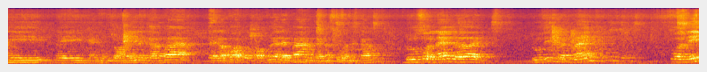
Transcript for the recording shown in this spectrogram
ในในแผงวงจรนี้นะครับ ว่าแต่ละบอร์ดประกอบด้วยอะไรบ้างแต่ละส่วนนะครับ ดูส่วนแรกเลย ดูที่เหมือนไหมตัวนี้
